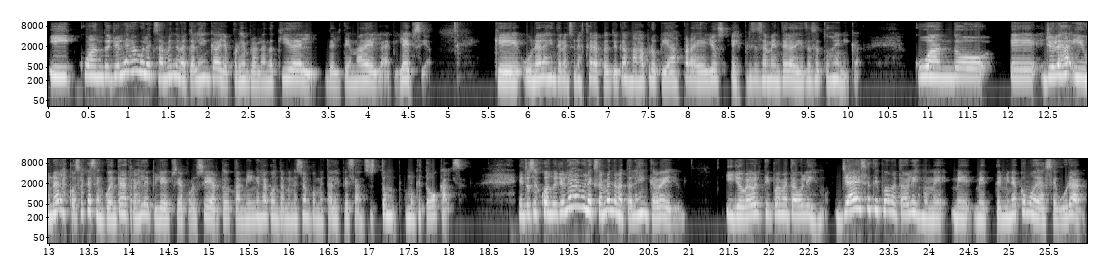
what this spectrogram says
Y cuando yo les hago el examen de metales en cabello, por ejemplo, hablando aquí del, del tema de la epilepsia, que una de las intervenciones terapéuticas más apropiadas para ellos es precisamente la dieta cetogénica. Cuando eh, yo les, y una de las cosas que se encuentra detrás de la epilepsia, por cierto, también es la contaminación con metales pesados. Esto, como que todo calza. Entonces, cuando yo les hago el examen de metales en cabello y yo veo el tipo de metabolismo, ya ese tipo de metabolismo me, me, me termina como de asegurar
